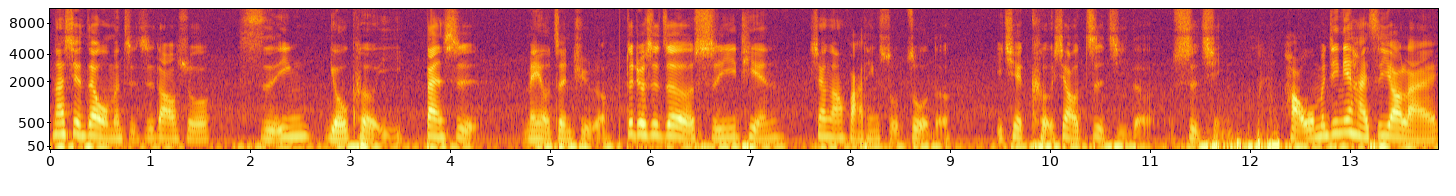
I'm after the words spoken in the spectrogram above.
那现在我们只知道说死因有可疑，但是没有证据了。这就是这十一天香港法庭所做的一切可笑至极的事情。好，我们今天还是要来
